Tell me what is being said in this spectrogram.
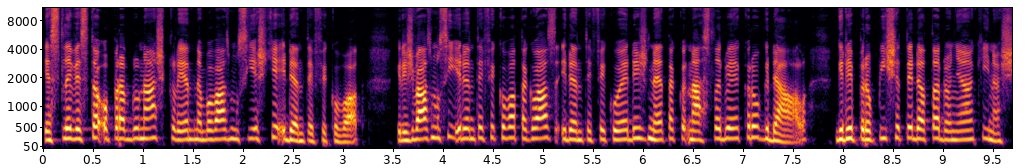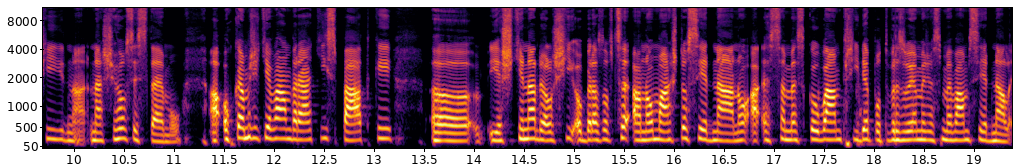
jestli vy jste opravdu náš klient nebo vás musí ještě identifikovat. Když vás musí identifikovat, tak vás identifikuje, když ne, tak následuje krok dál, kdy propíše ty data do nějaký naší, na, našeho systému. A okamžitě vám vrátí zpátky uh, ještě na další obrazovce, ano, máš to sjednáno a SMS-kou vám přijde, potvrzujeme, že jsme vám sjednali.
